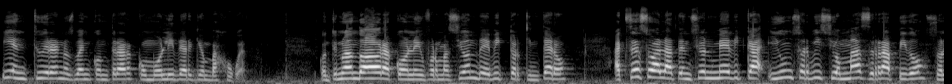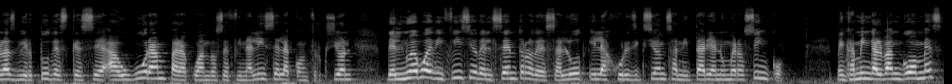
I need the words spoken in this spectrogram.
y en Twitter nos va a encontrar como líder-web. Continuando ahora con la información de Víctor Quintero. Acceso a la atención médica y un servicio más rápido son las virtudes que se auguran para cuando se finalice la construcción del nuevo edificio del Centro de Salud y la Jurisdicción Sanitaria número 5. Benjamín Galván Gómez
